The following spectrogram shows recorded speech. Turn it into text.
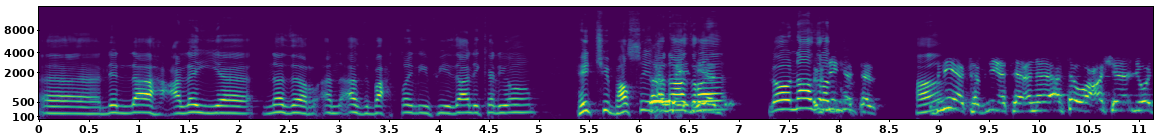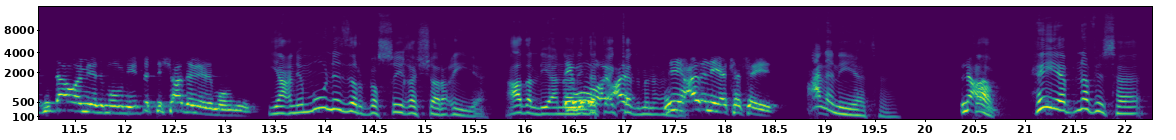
آه لله علي نذر أن أذبح طلي في ذلك اليوم. هيك بهالصيغة ناذرة؟ لو ناذرة تقول ها؟ بنيته بنيته أنا أسوي عشاء لوجه الله وامير المؤمنين باستشهاد أمير المؤمنين؟ يعني مو نذر بالصيغة الشرعية هذا اللي أنا إيه، أريد هو أتأكد من هي عنده. على نيته سيد. على نيتها. نعم. طب هي بنفسها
